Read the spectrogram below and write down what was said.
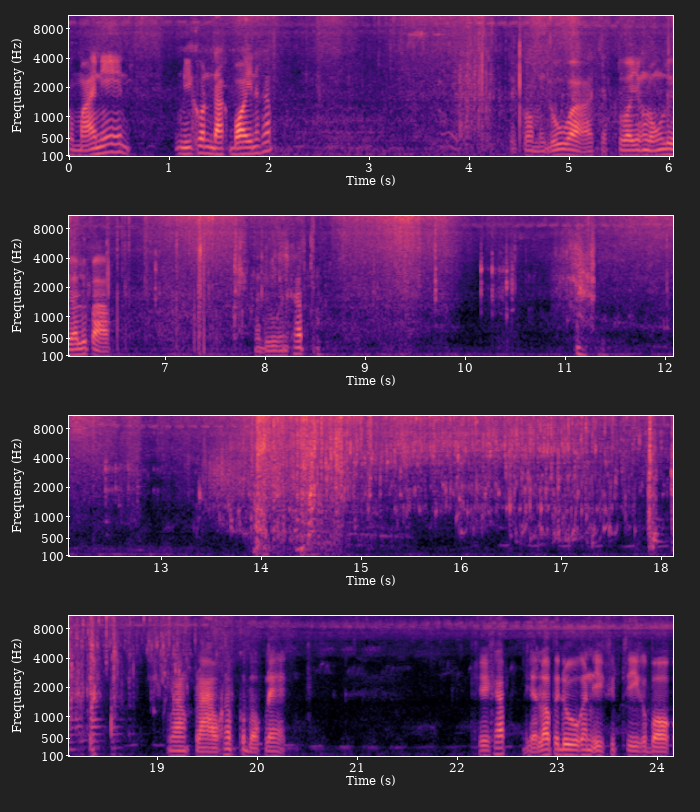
ก็หมายนี้มีคนดักบ่อยนะครับ แต่ก็ไม่รู้ว่าจะตัวยังหลงเรือหรือเปล่า มาดูกันครับ วางเปล่าครับกระบอกแรก โอเคครับ เดี๋ยวเราไปดูกันอีก 14 กระบอก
